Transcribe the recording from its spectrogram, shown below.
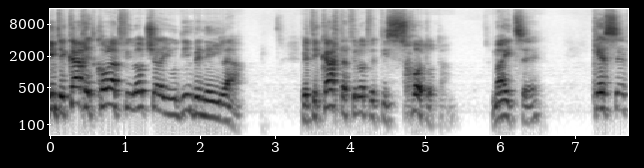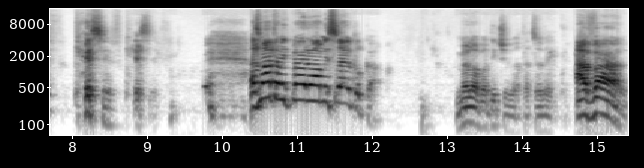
אם תיקח את כל התפילות של היהודים בנעילה, ותיקח את התפילות ותסחוט אותן, מה יצא? כסף, כסף, כסף. אז מה אתה מתפעל לעם ישראל כל כך? אומר לו הברדית שלו, אתה צודק. אבל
